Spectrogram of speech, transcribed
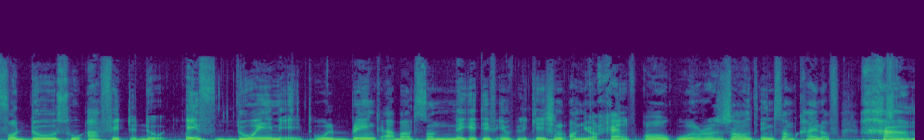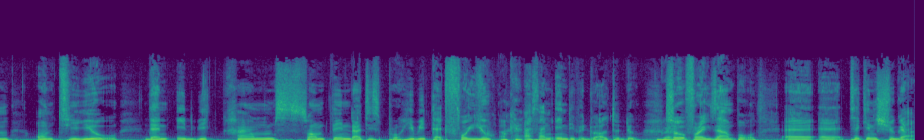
for those who are fit to do. If doing it will bring about some negative implication on your health or will result in some kind of harm onto you, then it becomes something that is prohibited for you Okay. as an individual to do. Great. So, for example, uh, uh, taking sugar,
